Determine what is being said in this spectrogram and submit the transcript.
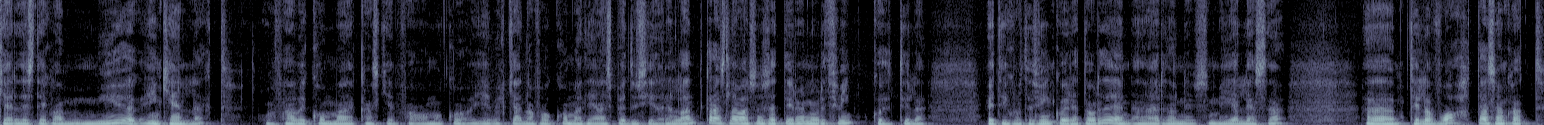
gerðist eitthvað mjög einkennlegt og það við komað kannski fáum og ég vil gæna að fá að koma því aðeins betur síðan en landgrænsla var sem sagt í raun og verið þvinguð til að, veit ekki hvort það þvinguð er rétt orðið en það er þannig sem ég lesa uh, til að votta samkvæmt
